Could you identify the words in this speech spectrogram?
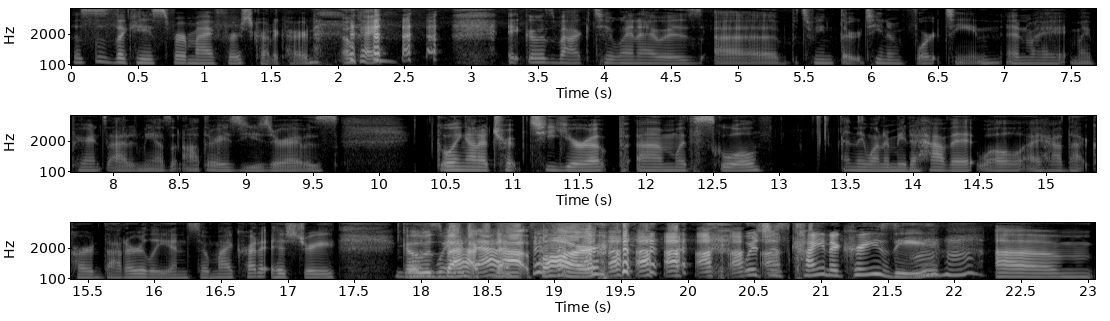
This is the case for my first credit card. Okay. it goes back to when I was uh, between 13 and 14, and my, my parents added me as an authorized user. I was going on a trip to Europe um, with school and they wanted me to have it. Well, I had that card that early, and so my credit history goes, goes back, back, that far, which is kind of crazy. Mm-hmm. Um,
